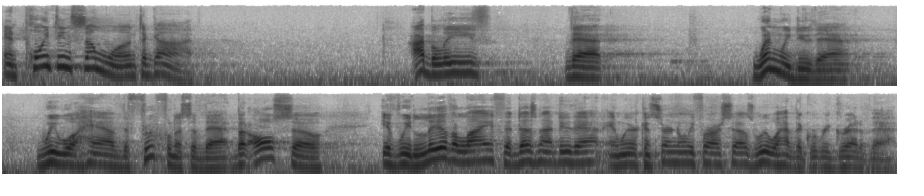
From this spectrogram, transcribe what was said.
And pointing someone to God. I believe that when we do that, we will have the fruitfulness of that, but also if we live a life that does not do that and we are concerned only for ourselves, we will have the regret of that.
